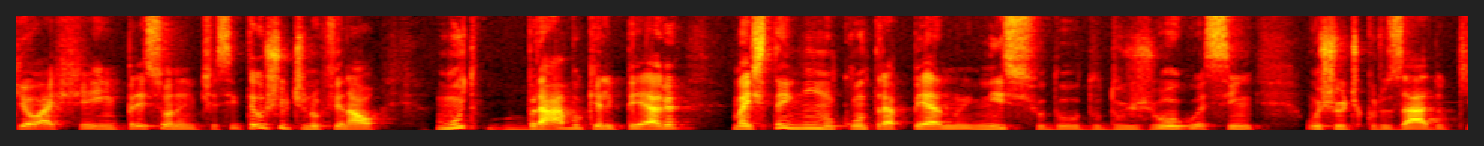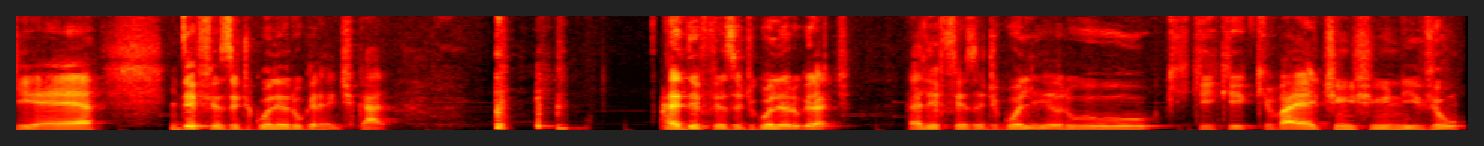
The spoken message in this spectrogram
que eu achei impressionante, assim. Tem um chute no final muito brabo que ele pega, mas tem um no contrapé no início do, do, do jogo, assim, um chute cruzado que é defesa de goleiro grande, cara. É defesa de goleiro grande. É defesa de goleiro que, que, que vai atingir um nível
